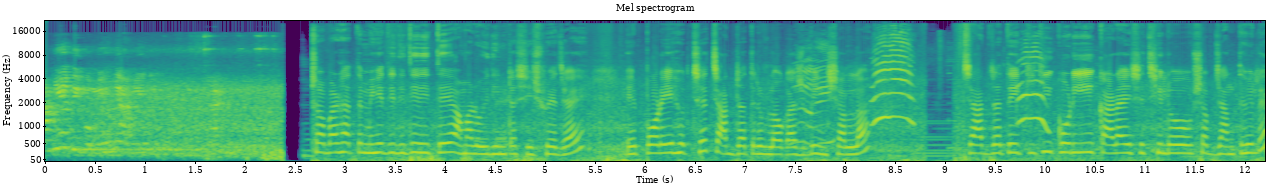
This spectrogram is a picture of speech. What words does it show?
আমিও দিব মেহেদি আমিও দিব। সবার হাতে মেহেদি দিতে দিতে আমার ওই দিনটা শেষ হয়ে যায়। এরপরে হচ্ছে চার রাতের ব্লগ আসবে ইনশাল্লাহ। চাঁদ রাতে কী কী করি কারা এসেছিল সব জানতে হলে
